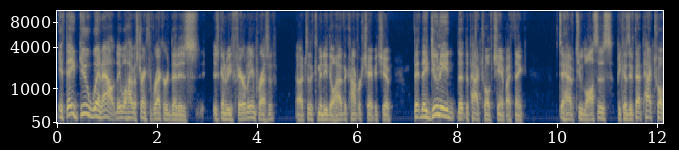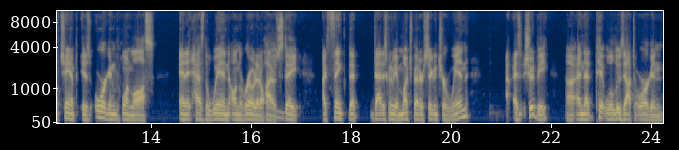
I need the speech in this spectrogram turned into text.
if they do win out, they will have a strength of record that is is going to be fairly impressive uh, to the committee. They'll have the conference championship. They, they do need the, the Pac-12 champ, I think, to have two losses because if that Pac-12 champ is Oregon with one loss and it has the win on the road at Ohio mm-hmm. State, I think that that is going to be a much better signature win, as it should be, uh, and that Pitt will lose out to Oregon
